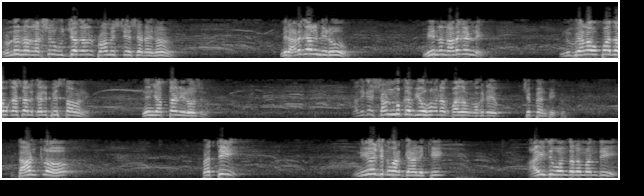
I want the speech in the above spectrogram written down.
రెండున్నర లక్షల ఉద్యోగాలను ప్రామిస్ చేశాడు ఆయన. మీరు అడగాలి మీరు. మీరు నన్ను అడగండి. నువ్వెలా ఉపాధి అవకాశాలు కల్పిస్తావని. నేను చెప్తాను ఈ రోజున. నా దగ్గర షణ్ముఖ వ్యూహం అని ఒక పదం ఒకటి చెప్పాను మీకు. దాంట్లో ప్రతి నియోజకవర్గానికి ఐదు వందల మంది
